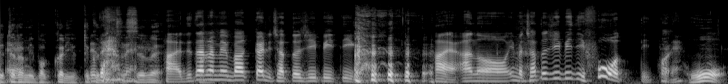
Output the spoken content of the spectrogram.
デタラメばっかり言ってくるやつですよね。はい、デタラメばっかりチャット GPT が、はい、あのー、今チャット GPT4 って言ってね、はい、こ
